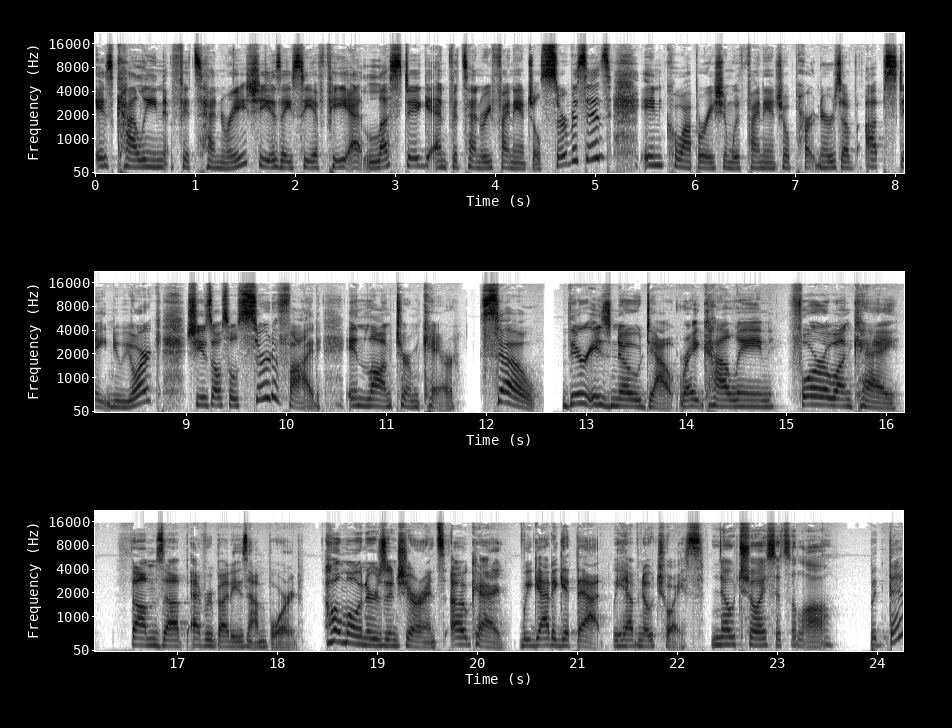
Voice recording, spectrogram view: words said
is Colleen Fitzhenry. She is a CFP at Lustig and Fitzhenry Financial Services in cooperation with financial partners of upstate New York. She is also certified in long term care. So there is no doubt, right, Colleen? 401k, thumbs up, everybody's on board. Homeowners insurance. Okay, we got to get that. We have no choice. No choice, it's a law. But then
